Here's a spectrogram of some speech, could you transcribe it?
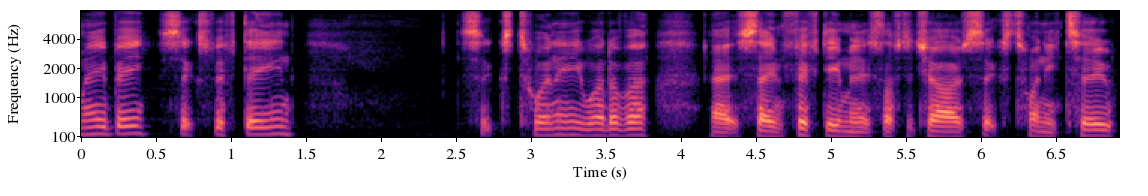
maybe, 615, 620, whatever. Uh, it's saying 15 minutes left to charge, 622.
